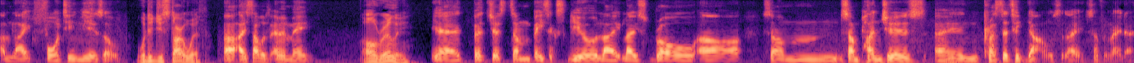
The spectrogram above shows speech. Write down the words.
i'm like 14 years old What did you start with? uh, i start with mma Oh, really? yeah but just some basic skill like like sprawl uh some some punches and plus the takedowns like something like that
